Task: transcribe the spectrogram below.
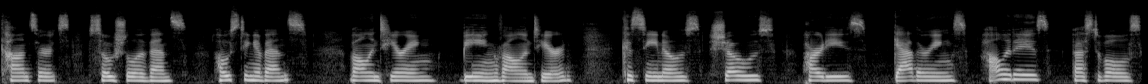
concerts, social events, hosting events, volunteering, being volunteered, casinos, shows, parties, gatherings, holidays, festivals,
